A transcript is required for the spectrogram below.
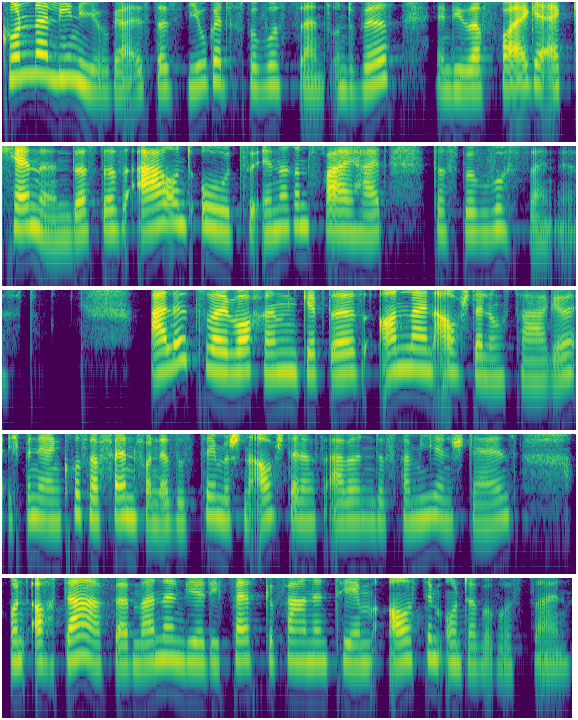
Kundalini Yoga ist das Yoga des Bewusstseins und du wirst in dieser Folge erkennen, dass das A und O zur inneren Freiheit das Bewusstsein ist. Alle zwei Wochen gibt es Online-Aufstellungstage. Ich bin ja ein großer Fan von der systemischen Aufstellungsarbeit und des Familienstellens. Und auch da verwandeln wir die festgefahrenen Themen aus dem Unterbewusstsein.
